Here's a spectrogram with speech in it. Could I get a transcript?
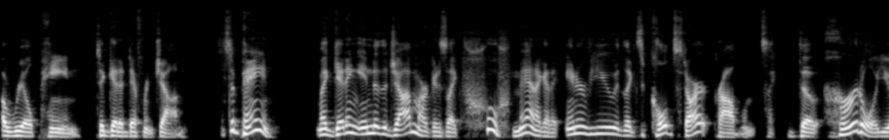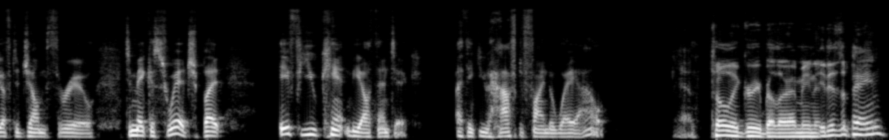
a real pain to get a different job. It's a pain. Like getting into the job market is like, whew, man, I got to interview. Like it's a cold start problem. It's like the hurdle you have to jump through to make a switch. But if you can't be authentic, I think you have to find a way out. Yeah, totally agree, brother. I mean, it is a pain,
